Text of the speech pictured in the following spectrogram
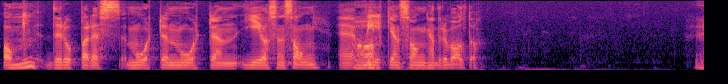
och mm. det ropades Mårten, Mårten, ge oss en sång. Eh, ja. Vilken sång hade du valt då?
